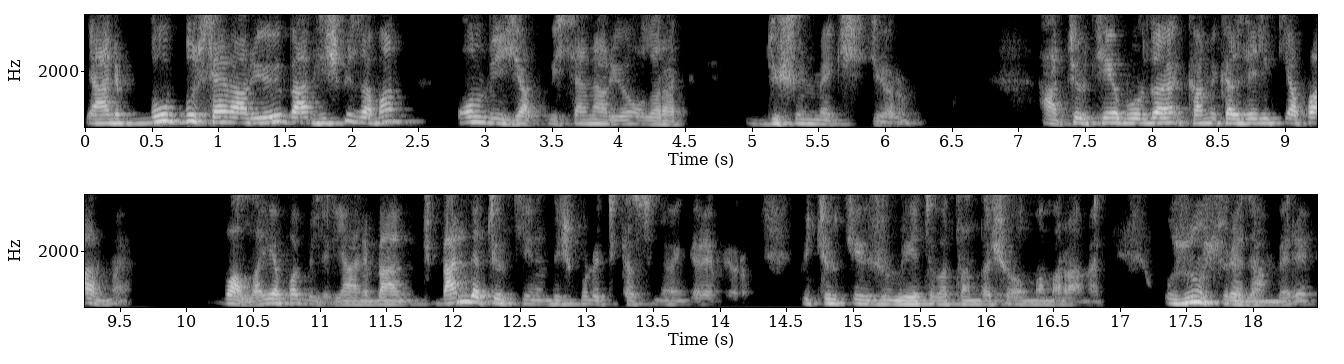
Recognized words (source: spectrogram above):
Yani bu bu senaryoyu ben hiçbir zaman olmayacak bir senaryo olarak düşünmek istiyorum. Ha, Türkiye burada kamikazelik yapar mı? Vallahi yapabilir. Yani ben ben de Türkiye'nin dış politikasını öngöremiyorum. Bir Türkiye Cumhuriyeti vatandaşı olmama rağmen uzun süreden beri.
